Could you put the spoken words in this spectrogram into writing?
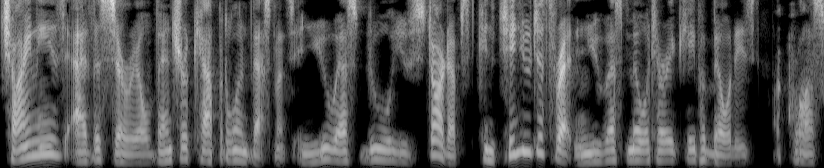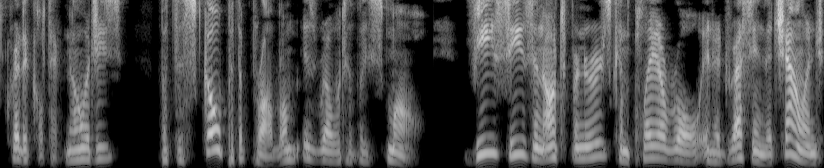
Chinese adversarial venture capital investments in U.S. dual use startups continue to threaten U.S. military capabilities across critical technologies, but the scope of the problem is relatively small. VCs and entrepreneurs can play a role in addressing the challenge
